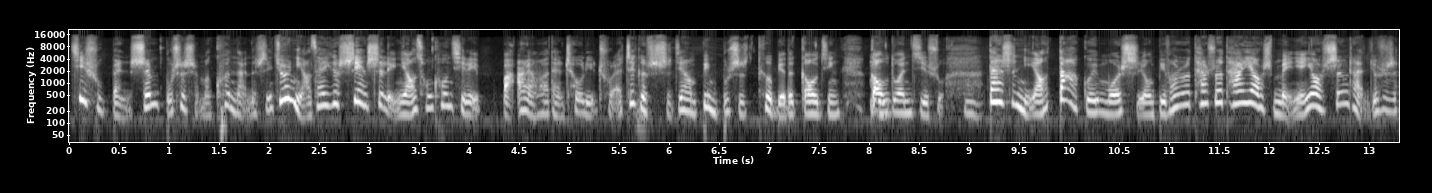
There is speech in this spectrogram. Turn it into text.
技术本身不是什么困难的事情，就是你要在一个实验室里，你要从空气里把二氧化碳抽离出来，这个实际上并不是特别的高精高端技术，但是你要大规模使用，比方说，他说他要是每年要生产就是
